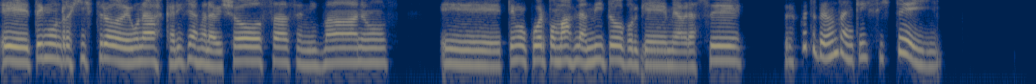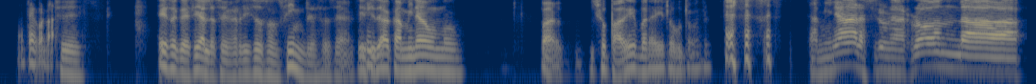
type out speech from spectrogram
Eh, tengo un registro de unas caricias maravillosas en mis manos. Eh, tengo cuerpo más blandito porque me abracé. Pero después te preguntan qué hiciste y no te acordás. sí. Eso que decía, los ejercicios son simples, o sea, si Sí. te va a caminar un... Bueno, yo pagué para ir, puta madre. Caminar, hacer una ronda,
